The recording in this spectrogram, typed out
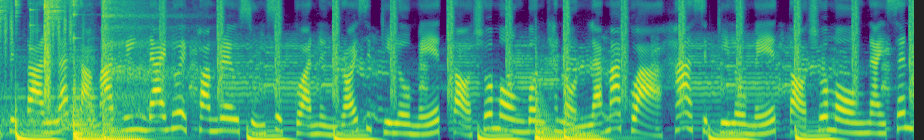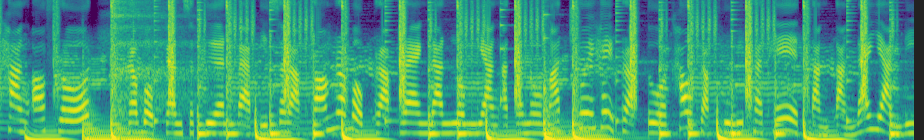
30 ตัน และสามารถวิ่งได้ด้วยความเร็วสูงสุดกว่า 110 กิโลเมตรต่อชั่วโมงบนถนนและมากกว่า 50 กิโลเมตรต่อชั่วโมงในเส้นทางออฟโรด ระบบกันสะเทือนแบบอิสระพร้อมระบบปรับแรงดันลมอย่างอัตโนมัติช่วยให้ปรับตัวเข้ากับภูมิประเทศต่างๆ ได้อย่างดี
